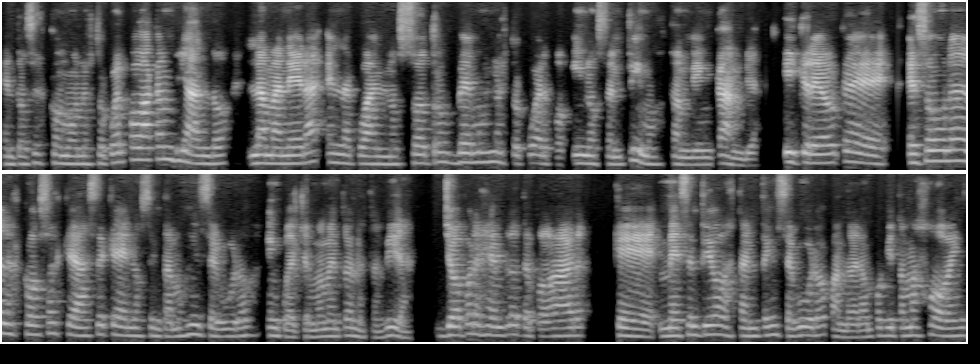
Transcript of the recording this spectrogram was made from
Entonces, como nuestro cuerpo va cambiando, la manera en la cual nosotros vemos nuestro cuerpo y nos sentimos también cambia. Y creo que eso es una de las cosas que hace que nos sintamos inseguros en cualquier momento de nuestras vidas. Yo, por ejemplo, te puedo dar que me he sentido bastante inseguro cuando era un poquito más joven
